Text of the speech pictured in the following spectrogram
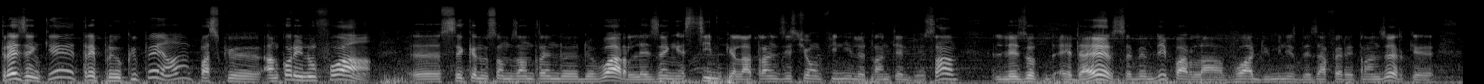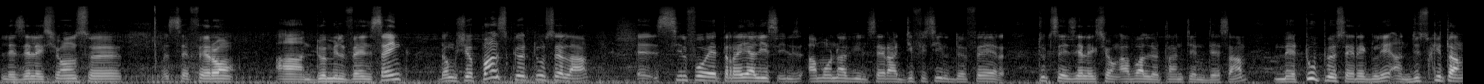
Très inquiet, très préoccupé, hein, parce que, encore une fois, euh, ce que nous sommes en train de, voir, les uns estiment que la transition finit le 31 décembre, les autres, et d'ailleurs, c'est même dit par la voix du ministre des Affaires étrangères que les élections se, feront en 2025. Donc je pense que tout cela, euh, s'il faut être réaliste, à mon avis, il sera difficile de faire toutes ces élections avant le 31 décembre, mais tout peut se régler en discutant.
